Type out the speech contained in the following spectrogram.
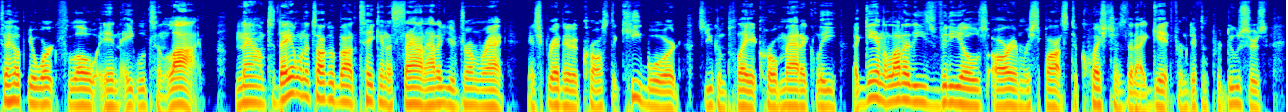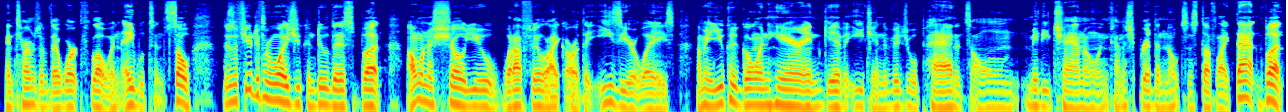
to help your workflow in Ableton Live. Now, today I want to talk about taking a sound out of your drum rack and spreading it across the keyboard so you can play it chromatically. Again, a lot of these videos are in response to questions that I get from different producers in terms of their workflow in Ableton. So, there's a few different ways you can do this, but I want to show you what I feel like are the easier ways. I mean, you could go in here and give each individual pad its own MIDI channel and kind of spread the notes and stuff like that. But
